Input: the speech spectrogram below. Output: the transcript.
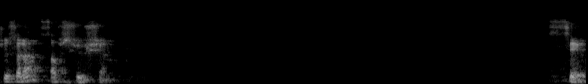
చూసారా? సబ్స్టిట్యూషన్ సేవ్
